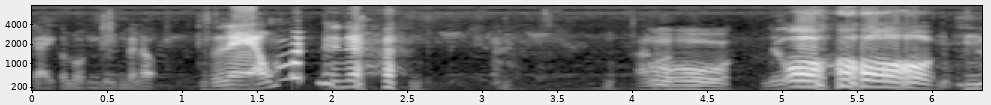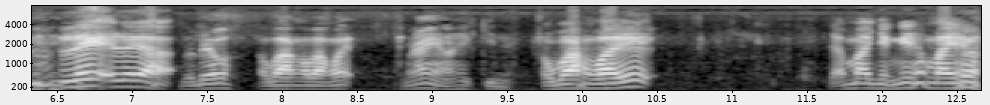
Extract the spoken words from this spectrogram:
ไก่ก็หล่นดินไปแล้วแหล้วมัดเลยเนี่ยเอาโอ้โหเร็ว โอ้โหเละเลยอะเร็วเอาวางเอาวางไว้ๆไม่เอาให้กินเนี่ยเอาวางไว้ จะมาอย่างนี้ทำไมอะ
